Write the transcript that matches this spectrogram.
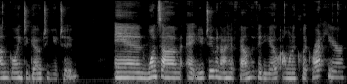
I'm going to go to YouTube and once I'm at YouTube and I have found the video, I want to click right here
